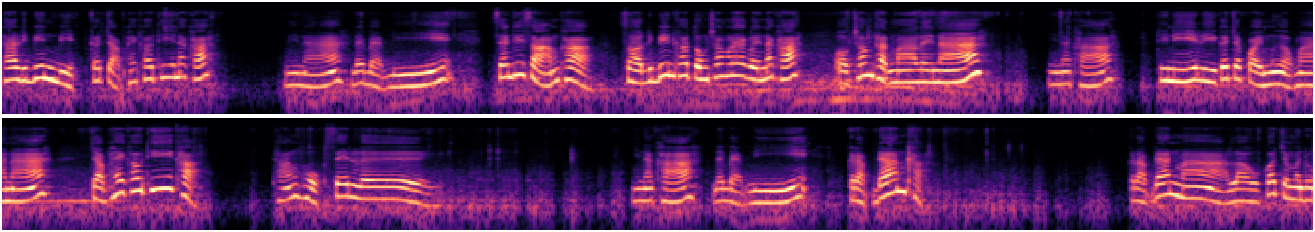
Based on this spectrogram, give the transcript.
ถ้าริบบิ้นบิดก็จับให้เข้าที่นะคะ นี่นะ ได้แบบนี้ เส้นที่ 3 ค่ะ สอดริบบิ้นเข้าตรงช่องแรกเลยนะคะ ออกช่องถัดมาเลยนะ นี่นะคะ ทีนี้ลีก็จะปล่อยมือออกมานะ จับให้เข้าที่ค่ะ ทั้ง 6 เส้นเลย นี่นะคะ ได้แบบนี้ กลับด้านค่ะ กลับด้านมาเราก็จะมาดู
